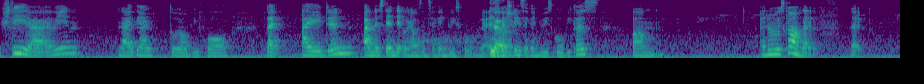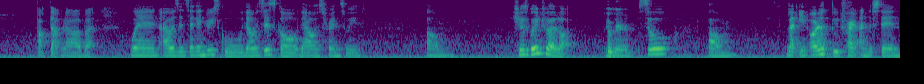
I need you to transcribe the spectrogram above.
Actually, yeah, I mean, like I think I told you before, like I didn't understand that when I was in secondary school, like Yeah. especially in secondary school because, um, I don't know, it's kind of like, like, fucked up lah. But when I was in secondary school, there was this girl that I was friends with. Um, she was going through a lot. Okay. So, um, like in order to try and understand,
